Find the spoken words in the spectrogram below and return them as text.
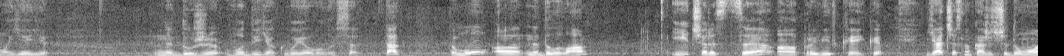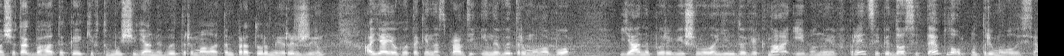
моєї не дуже води, як виявилося. Так? Тому е, не долила. І через це привіт кейки. Я, чесно кажучи, думала, що так багато кейків, тому що я не витримала температурний режим. А я його таки насправді і не витримала, бо я не перевішувала їх до вікна, і вони, в принципі, досить тепло утримувалися.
